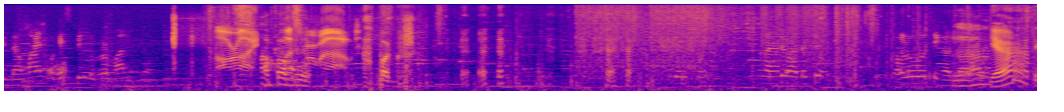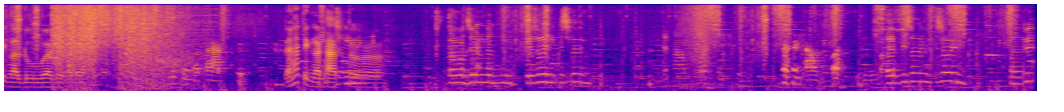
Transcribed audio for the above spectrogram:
Tidak main pakai Spiderman. All right, Apa, let's Bu? move out. Apa gua? Ada. Lalu tinggal dua. Ya, tinggal dua kita dah. Satu. Dah tinggal satu. Kita majuin. Pisuin, pisuin. Gitu. Nampak. Ayo, pisuin, pisuin. Ayo,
